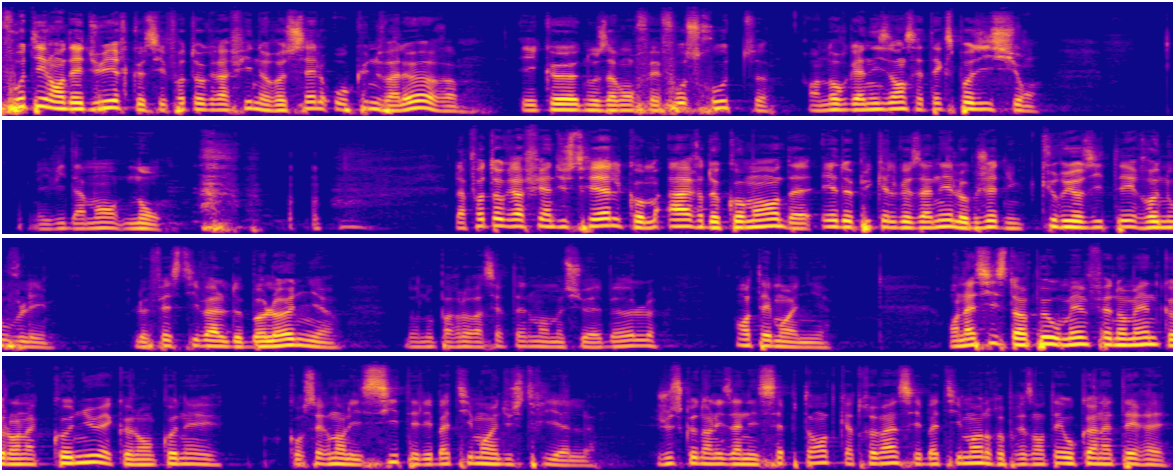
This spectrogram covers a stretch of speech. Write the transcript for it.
Faut-il en déduire que ces photographies ne recèlent aucune valeur et que nous avons fait fausse route en organisant cette exposition? Évidemment, non. La photographie industrielle comme art de commande est depuis quelques années l'objet d'une curiosité renouvelée. Le festival de Bologne, dont nous parlera certainement M. Hebel, en témoigne. On assiste un peu au même phénomène que l'on a connu et que l'on connaît concernant les sites et les bâtiments industriels. Jusque dans les années 70-80, ces bâtiments ne représentaient aucun intérêt.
